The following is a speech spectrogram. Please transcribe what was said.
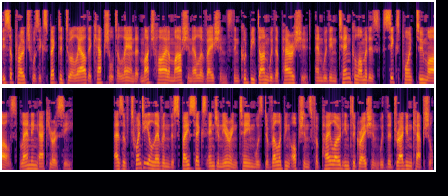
This approach was expected to allow the capsule to land at much higher Martian elevations than could be done with a parachute, and within 10 km (6.2 miles) landing accuracy. As of 2011 the SpaceX engineering team was developing options for payload integration with the Dragon capsule.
